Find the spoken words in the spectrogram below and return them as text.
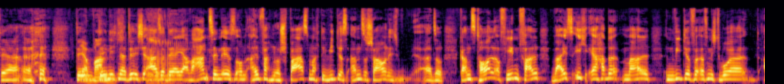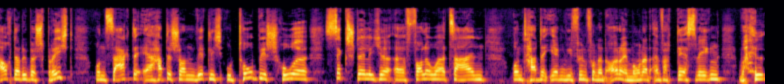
der, ja. Äh, den, den, ich natürlich, also der ja Wahnsinn ist und einfach nur Spaß macht, die Videos anzuschauen. Ich, also ganz toll, auf jeden Fall weiß ich, er hatte mal ein Video veröffentlicht, wo er auch darüber spricht und sagte, er hatte schon wirklich utopisch hohe sechsstellige äh, Followerzahlen und hatte irgendwie 500 Euro im Monat, einfach deswegen, weil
